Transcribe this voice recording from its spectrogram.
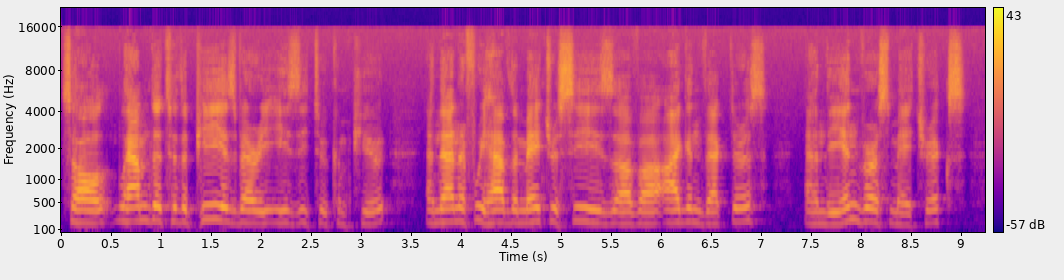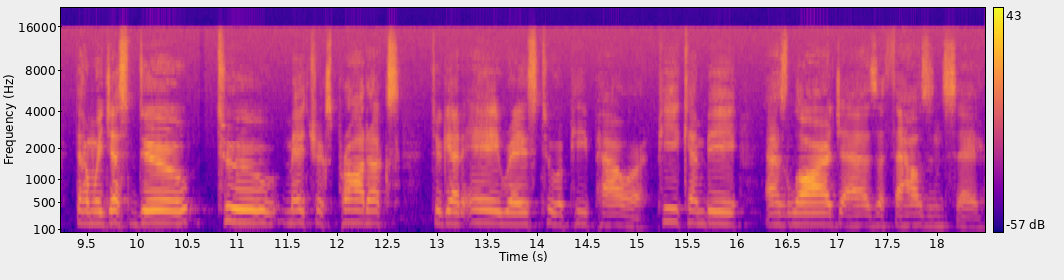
So lambda to the p is very easy to compute. And then if we have the matrices of uh, eigenvectors and the inverse matrix, then we just do two matrix products to get a raised to a p power. p can be as large as a thousand, say,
